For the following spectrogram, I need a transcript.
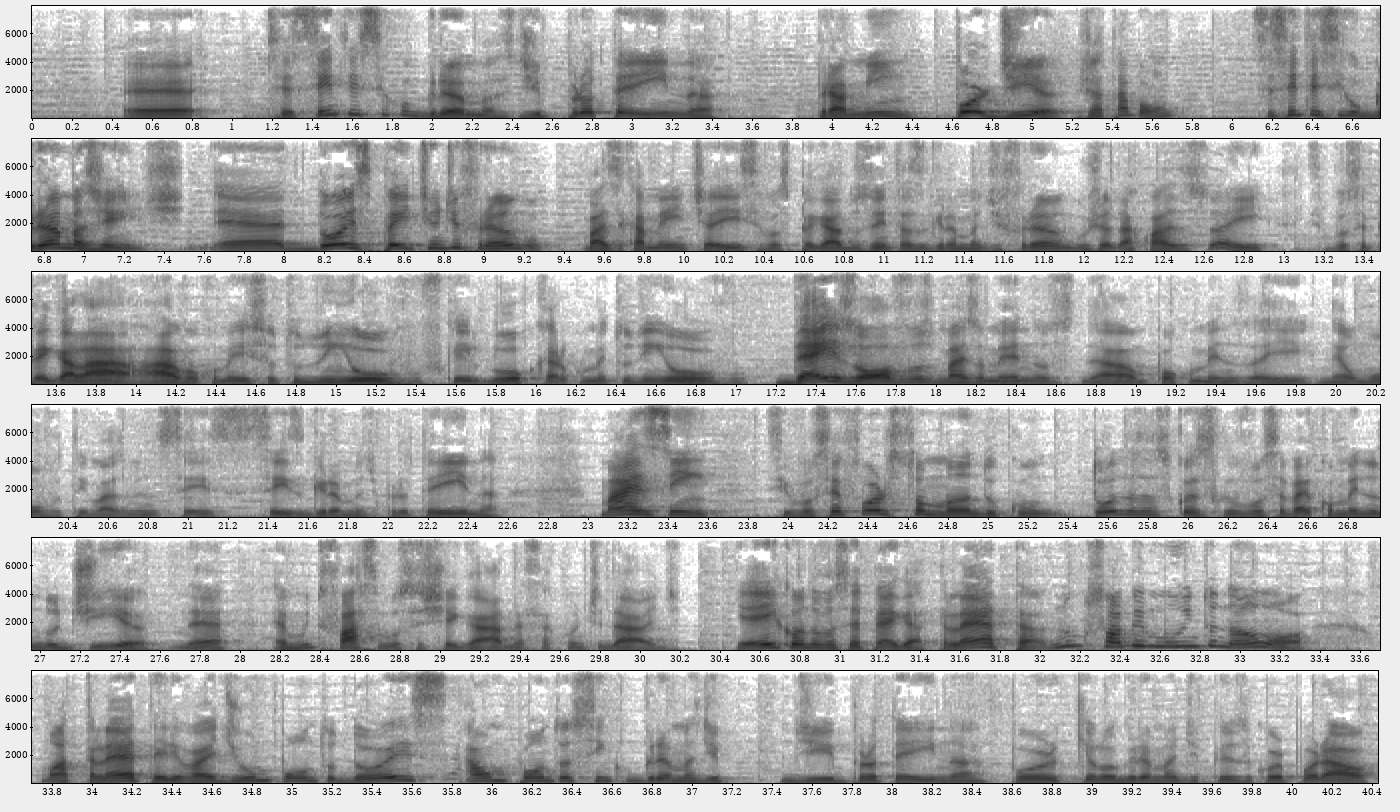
É, 65 gramas de proteína para mim por dia já tá bom. 65 gramas, gente, é dois peitinhos de frango, basicamente aí. Se você pegar 200 gramas de frango, já dá quase isso aí. Se você pegar lá, ah, vou comer isso tudo em ovo, fiquei louco, quero comer tudo em ovo. 10 ovos, mais ou menos, dá um pouco menos aí, né? Um ovo tem mais ou menos 6, 6 gramas de proteína. Mas assim, se você for somando com todas as coisas que você vai comendo no dia, né? É muito fácil você chegar nessa quantidade. E aí, quando você pega atleta, não sobe muito, não, ó. Um atleta ele vai de 1,2 a 1,5 gramas de, de proteína por quilograma de peso corporal.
